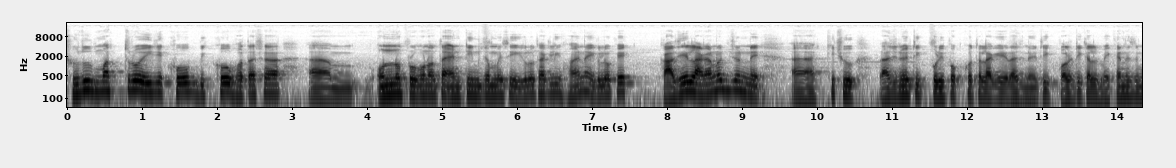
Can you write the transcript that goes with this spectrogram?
শুধুমাত্র এই যে ক্ষোভ, বিক্ষোভ, হতাশা অন্য প্রবণতা অ্যান্টি ইনকামেসি এগুলো থাকলেই হয় না। এগুলোকে কাজে লাগানোর জন্যে কিছু রাজনৈতিক পরিপক্কতা লাগে, রাজনৈতিক পলিটিক্যাল মেকানিজম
